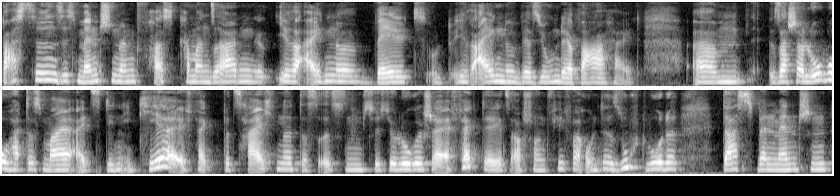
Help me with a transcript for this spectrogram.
basteln sich Menschen dann fast, kann man sagen, ihre eigene Welt und ihre eigene Version der Wahrheit. Ähm, Sascha Lobo hat das mal als den IKEA-Effekt bezeichnet. Das ist ein psychologischer Effekt, der jetzt auch schon vielfach untersucht wurde, dass wenn Menschen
